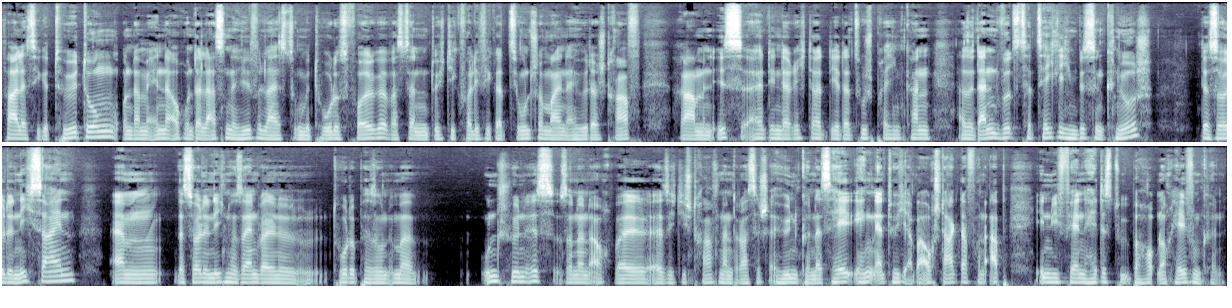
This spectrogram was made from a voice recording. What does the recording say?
fahrlässige Tötung und am Ende auch unterlassene Hilfeleistung mit Todesfolge, was dann durch die Qualifikation schon mal ein erhöhter Strafrahmen ist, äh, den der Richter dir dazu sprechen kann. Also dann wird es tatsächlich ein bisschen knirsch. Das sollte nicht sein. Ähm, das sollte nicht nur sein, weil eine tote Person immer unschön ist, sondern auch, weil äh, sich die Strafen dann drastisch erhöhen können. Das hängt natürlich aber auch stark davon ab, inwiefern hättest du überhaupt noch helfen können.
